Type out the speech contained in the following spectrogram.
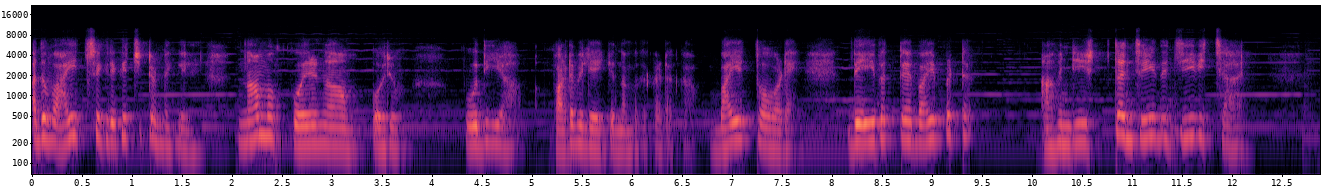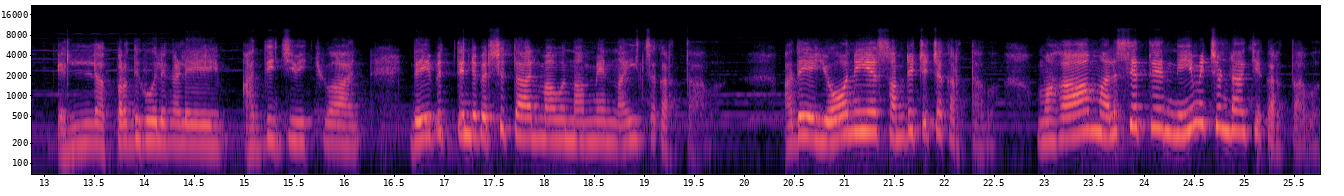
അത് വായിച്ച് ഗ്രഹിച്ചിട്ടുണ്ടെങ്കിൽ നമുക്കൊരുങ്ങാം. ഒരു പുതിയ പടവിലേക്ക് നമുക്ക് കിടക്കാം. ഭയത്തോടെ ദൈവത്തെ ഭയപ്പെട്ട് അവന്റെ ഇഷ്ടം ചെയ്ത് ജീവിച്ചാൽ എല്ലാ പ്രതികൂലങ്ങളെയും അതിജീവിക്കുവാൻ ദൈവത്തിന്റെ പരിശുദ്ധാത്മാവ് നമ്മെ നയിച്ച കർത്താവ്. അതേ യോനയെ സംരക്ഷിച്ച കർത്താവ് മഹാമത്സ്യത്തെ നിയമിച്ചുണ്ടാക്കിയ കർത്താവ്.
